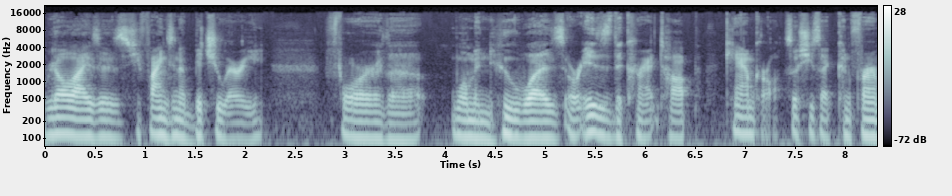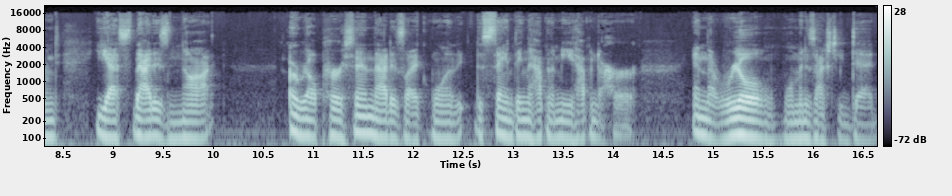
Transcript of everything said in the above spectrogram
realizes she finds an obituary for the woman who was or is the current top cam girl. So she's like confirmed, yes, that is not a real person. That is like one the, the same thing that happened to me happened to her. And the real woman is actually dead.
